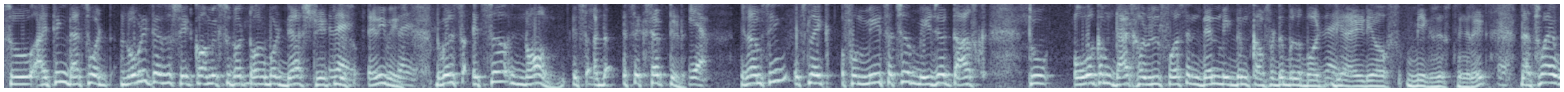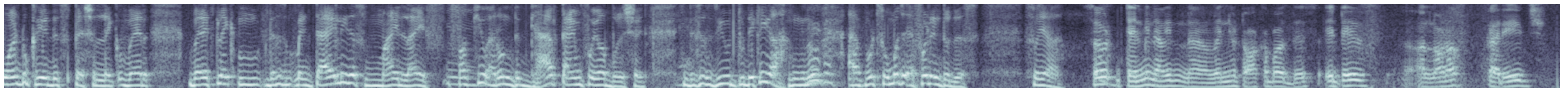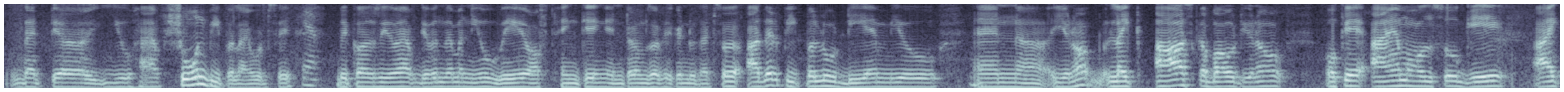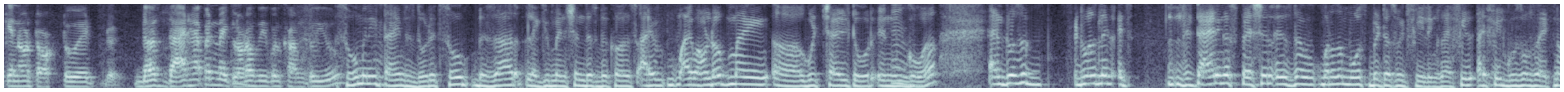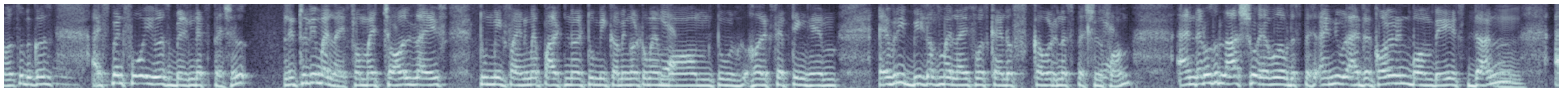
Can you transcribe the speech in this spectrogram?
So I think that's what nobody tells the straight comics to not talk about their straightness, right. anyways, right. because it's, it's a norm. It's ad- it's accepted. Yeah. You know what I'm saying? It's like for me, it's such a major task to overcome that hurdle first and then make them comfortable about Right. the idea of me existing, right? Yeah. That's why I want to create this special, like where where it's like mm, this is entirely just my life. Mm. Fuck you, I don't have time for your bullshit. This is due to dekega, you know. I've put so much effort into this, so yeah. So tell me, Navin, uh, when you talk about this, it is a lot of courage that uh, you have shown people, I would say, Yeah. because you have given them a new way of thinking in terms of you can do that. So other people who DM you and uh, you know like ask about you know, okay, I am also gay. I cannot talk to it. Does that happen? Like a lot of people come to you. So many times, dude. It's so bizarre. Like you mentioned this because I I wound up my uh, good child tour in Goa, and it was a it was like it's retiring a special is the one of the most bittersweet feelings. I feel I feel goosebumps right now also because I spent four years building that special. Literally my life, from my child life to me finding my partner, to me coming out to my Yeah. mom, to her accepting him. Every beat of my life was kind of covered in a special Yeah. form, and that was the last show ever of the special. I knew I recorded in Bombay. It's done.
